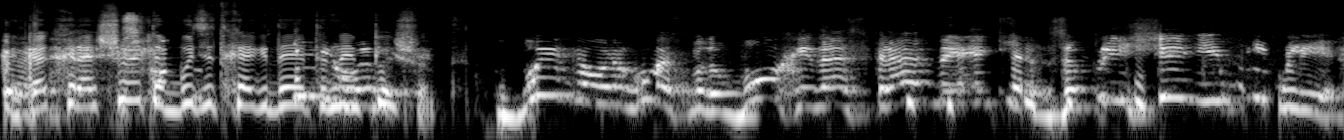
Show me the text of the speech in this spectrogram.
как хорошо это будет, когда это напишут. Выговор Господу, Бог иностранный агент, запрещение Библии,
